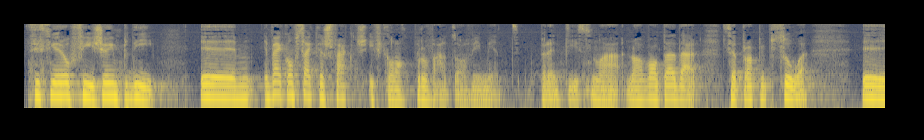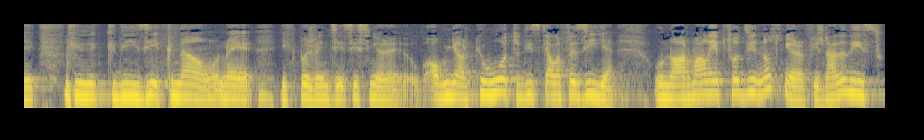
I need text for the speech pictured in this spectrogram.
sim senhor, eu fiz, eu impedi, eh, vai confessar aqueles factos e ficam logo provados, obviamente perante isso, não há, não há volta a dar. Se a própria pessoa eh, que, que, dizia que não, não é? E que depois vem dizer, sim senhora, ou melhor, que o outro disse que ela fazia, o normal é a pessoa dizer, não senhora, não fiz nada disso.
